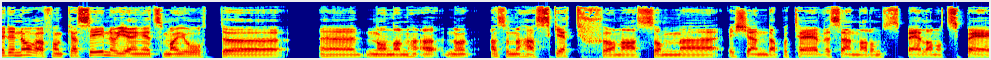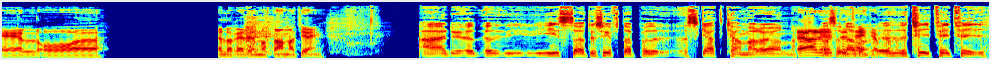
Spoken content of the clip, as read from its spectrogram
Är det några från Casino-gänget som har gjort uh, uh, någon, av de här- någon, alltså de här sketcherna som eh, är kända på tv sen när de spelar något spel? Och, eller är det något annat gäng? Nej, du, jag- gissar att du syftar på Skattkammarön. Ja, det- det när tänker jag på. Tvi, tvi, tvi.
